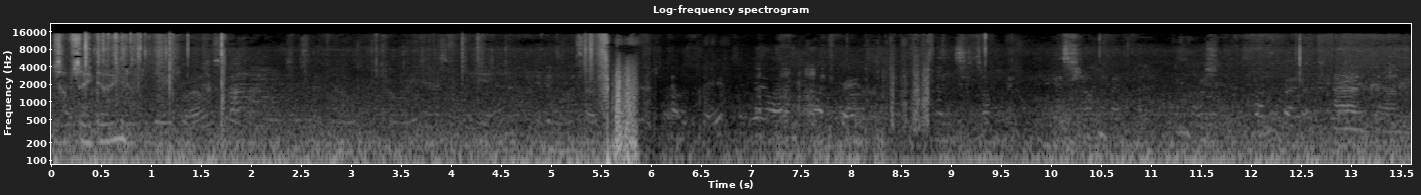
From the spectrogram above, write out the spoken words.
It's upside down. And, um,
